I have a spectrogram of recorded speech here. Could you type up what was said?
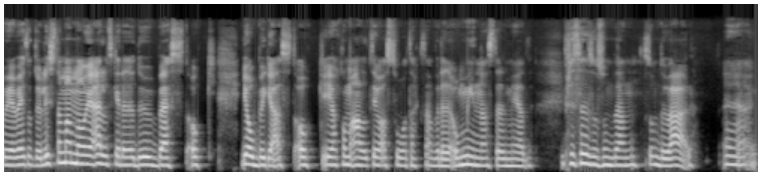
Och jag vet att du lyssnar mamma och jag älskar dig och du är bäst och jobbigast och jag kommer alltid vara så tacksam för dig och minnas dig med precis så som den som du är. Eh,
